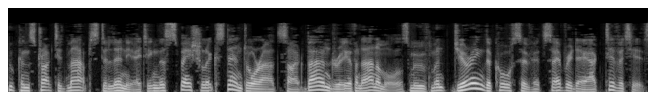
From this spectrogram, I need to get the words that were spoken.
who constructed maps delineating the spatial extent or outside boundary of an animal's movement during the course of its everyday activities.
